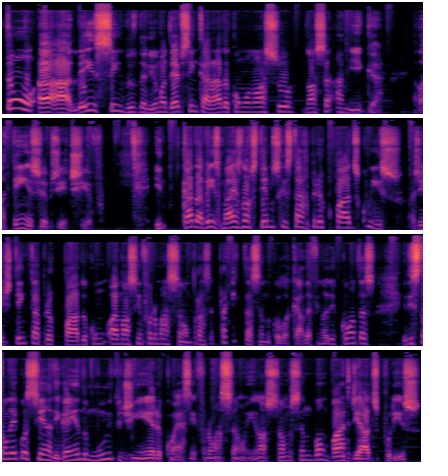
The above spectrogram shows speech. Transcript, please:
Então, a, a lei, sem dúvida nenhuma, deve ser encarada como nosso, nossa amiga. Ela tem esse objetivo. E cada vez mais nós temos que estar preocupados com isso. A gente tem que estar preocupado com a nossa informação. Para que está sendo colocada? Afinal de contas, eles estão negociando e ganhando muito dinheiro com essa informação. E nós estamos sendo bombardeados por isso.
